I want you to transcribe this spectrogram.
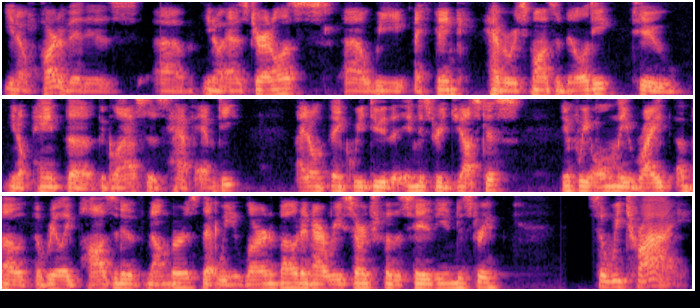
you know part of it is um, you know as journalists uh, we I think have a responsibility to you know paint the the glasses half empty. I don't think we do the industry justice if we only write about the really positive numbers that we learn about in our research for the state of the industry. So we try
